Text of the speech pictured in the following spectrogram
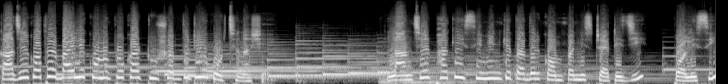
কাজের কথার বাইরে কোনো প্রকার টু শব্দটিও করছে না সে। লাঞ্চের ফাঁকেই সিমিনকে তাদের কোম্পানি স্ট্র্যাটেজি পলিসি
